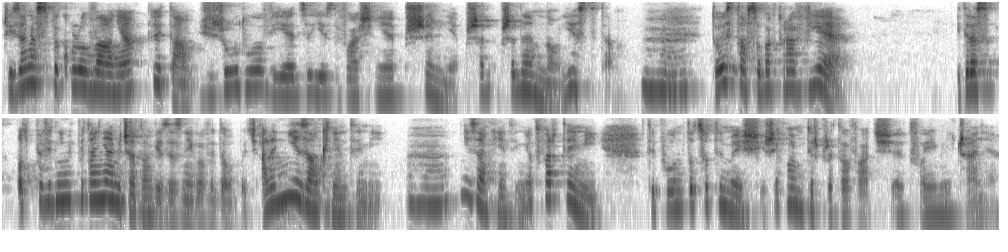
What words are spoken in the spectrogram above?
Czyli zamiast spekulowania, pytam, źródło wiedzy jest właśnie przy mnie, przed, przede mną, jest tam. To jest ta osoba, która wie. I teraz odpowiednimi pytaniami trzeba tą wiedzę z niego wydobyć, ale nie zamkniętymi. Mhm. Nie zamkniętymi, otwartymi. Typu, no to co ty myślisz? Jak mam interpretować e, twoje milczenie?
